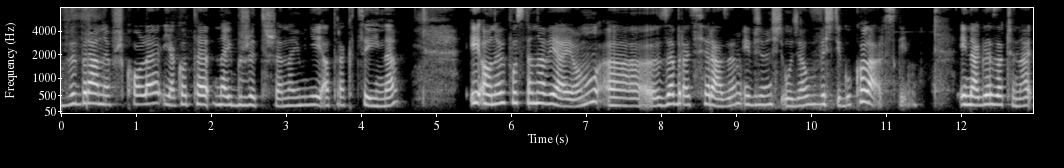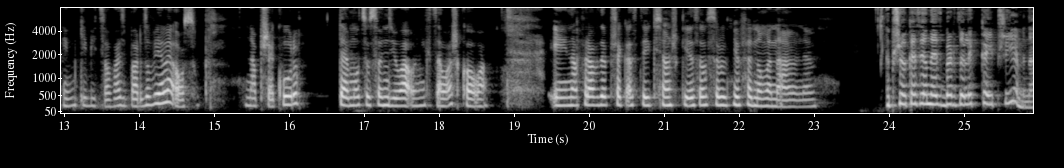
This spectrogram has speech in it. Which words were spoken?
wybrane w szkole jako te najbrzydsze, najmniej atrakcyjne. I one postanawiają e, zebrać się razem i wziąć udział w wyścigu kolarskim. I nagle zaczyna im kibicować bardzo wiele osób. Na przekór temu, co sądziła o nich cała szkoła. I naprawdę przekaz tej książki jest absolutnie fenomenalny. A przy okazji ona jest bardzo lekka i przyjemna.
